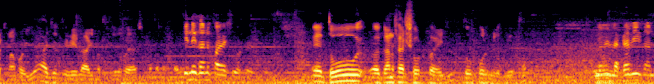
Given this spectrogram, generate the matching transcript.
ਘਟਨਾ ਹੋਈ ਹੈ। ਅੱਜ ਜਿਹੜੇ ਇਲਾਜ ਮਤਲਬ ਜੋ ਹੋਇਆ ਸੀ ਲੱਗਾ ਕਿੰਨੇ ਗਨ ਫਾਇਰ ਸ਼ੋਟ ਹੋਏ? ਇਹ ਦੋ ਗਨ ਫਾਇਰ ਸ਼ਾਟ ਹੋਏ ਜੀ ਦੋ ਕੋਲ ਮਿਲ ਗਏ ਉੱਥੋਂ। ਉਹਨਾਂ ਨੇ ਲੱਗਾ ਵੀ ਗਨ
